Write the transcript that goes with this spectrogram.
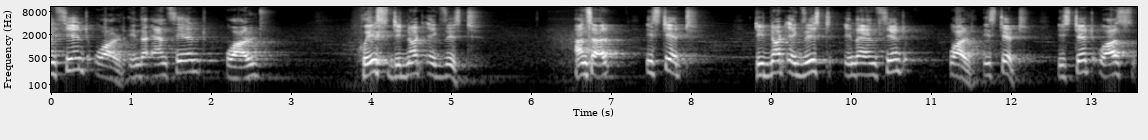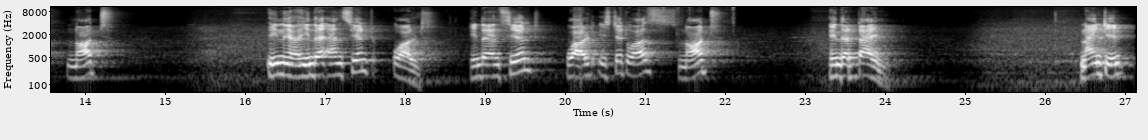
ancient world in the ancient world which did not exist? Answer State did not exist in the ancient world. State. State was not in, uh, in the ancient world. In the ancient world, state was not in that time. 19.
